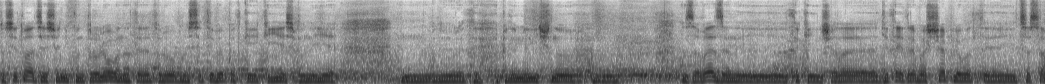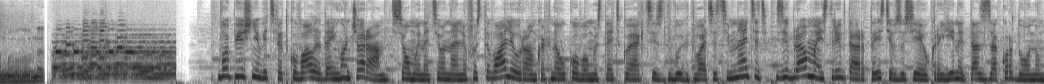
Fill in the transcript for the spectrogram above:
Тобто ситуація сьогодні контрольована на території області. Ті випадки, які є, вони є, буду говорити, епідемічно. завезені і таке інше. Але дітей треба щеплювати, і це саме головне. В Опішні відсвяткували День гончара. Сьомий національний фестиваль у рамках науково-мистецької акції «Здвиг 2017 зібрав майстрів та артистів з усієї України та з-за кордону.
